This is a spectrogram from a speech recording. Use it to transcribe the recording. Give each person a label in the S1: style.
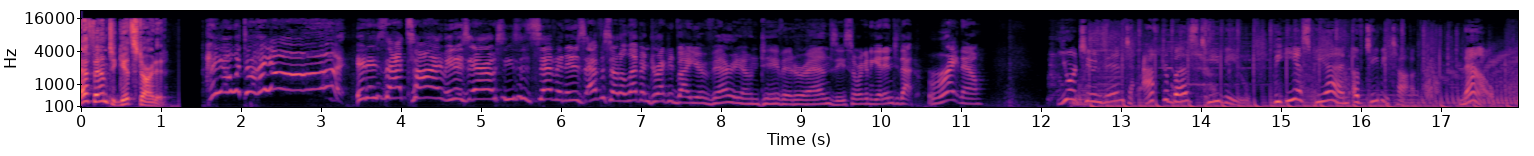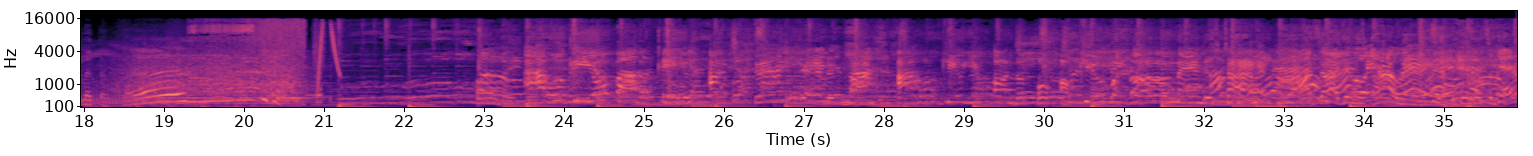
S1: anchor.fm to get started.
S2: Hiya, what the hiya! It is that time. It is Arrow season seven. It is episode eleven, directed by your very own David Ramsey. So we're gonna get into that right now.
S3: You're tuned in to AfterBuzz TV, the ESPN of TV talk. Now, let the buzz begin.
S4: I will be your father figure. I'm of mine. I won't kill you on the boat. I'll kill the other man this time. I saw I did a little arrow lyrics. Did a little some arrow.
